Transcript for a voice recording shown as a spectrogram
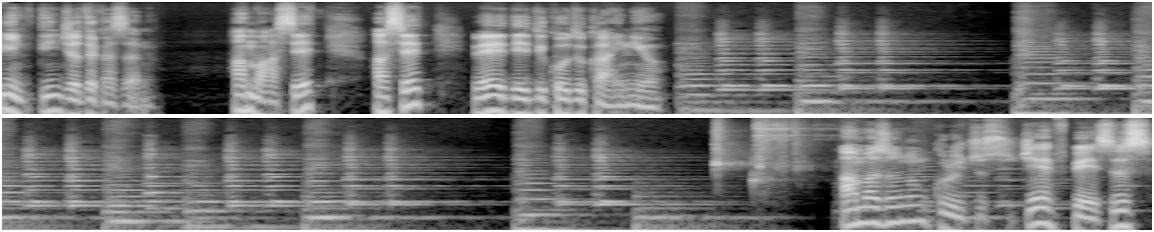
LinkedIn cadı kazanı. Hamaset, haset ve dedikodu kaynıyor. Amazon'un kurucusu Jeff Bezos,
